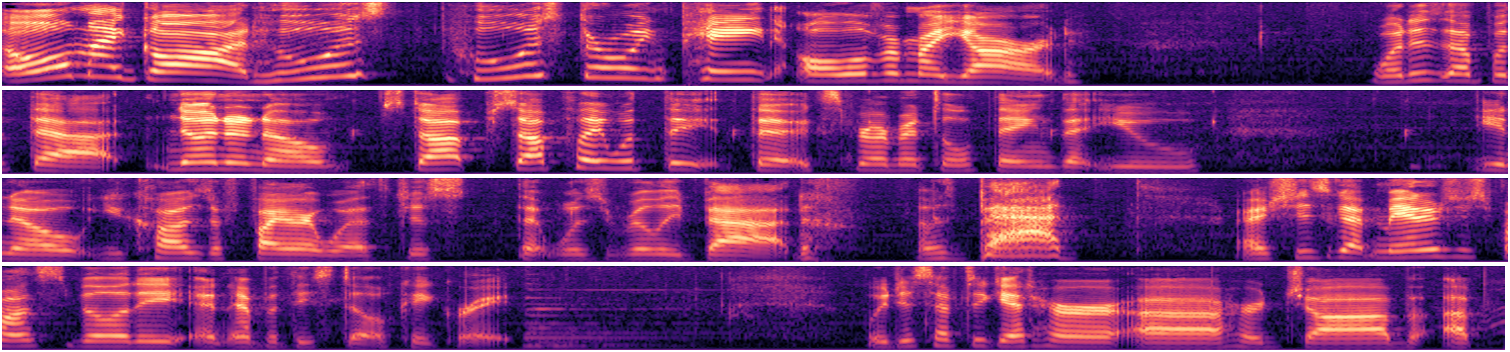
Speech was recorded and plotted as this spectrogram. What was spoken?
Oh my god, who was who is throwing paint all over my yard? What is up with that? No, no, no. Stop stop playing with the the experimental thing that you you know, you caused a fire with just that was really bad. that was bad. All right, she's got manners, responsibility, and empathy still. Okay, great. We just have to get her uh, her job up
